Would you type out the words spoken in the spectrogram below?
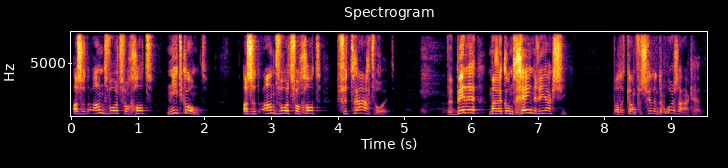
als het antwoord van God niet komt? Als het antwoord van God vertraagd wordt? We bidden, maar er komt geen reactie. Want het kan verschillende oorzaken hebben.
